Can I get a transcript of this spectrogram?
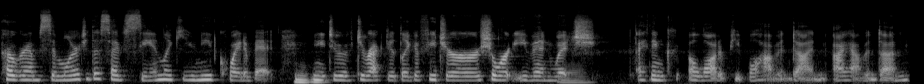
programs similar to this I've seen, like, you need quite a bit. Mhm. You need to have directed like a feature or a short, even, which I think a lot of people haven't done. I haven't done.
